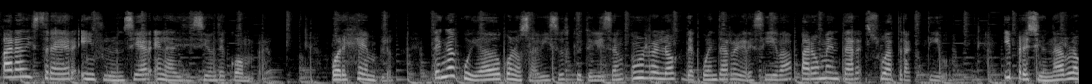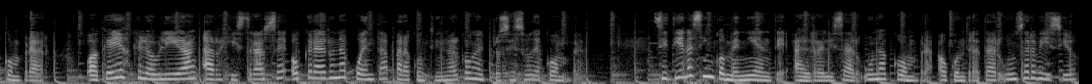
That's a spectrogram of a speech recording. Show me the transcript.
para distraer e influenciar en la decisión de compra. Por ejemplo, tenga cuidado con los avisos que utilizan un reloj de cuenta regresiva para aumentar su atractivo y presionarlo a comprar, o aquellos que lo obligan a registrarse o crear una cuenta para continuar con el proceso de compra. Si tienes inconveniente al realizar una compra o contratar un servicio,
